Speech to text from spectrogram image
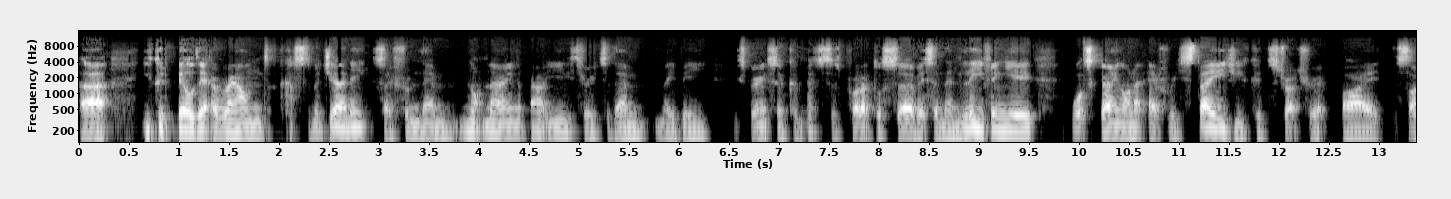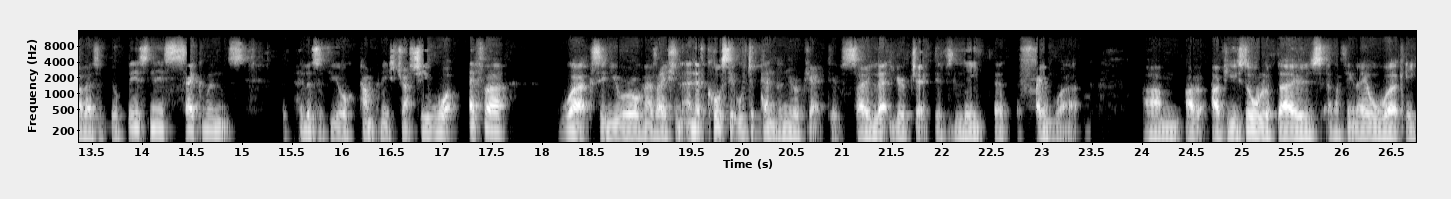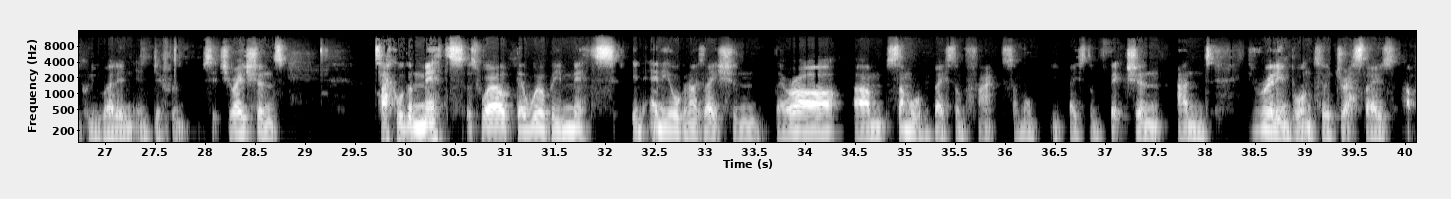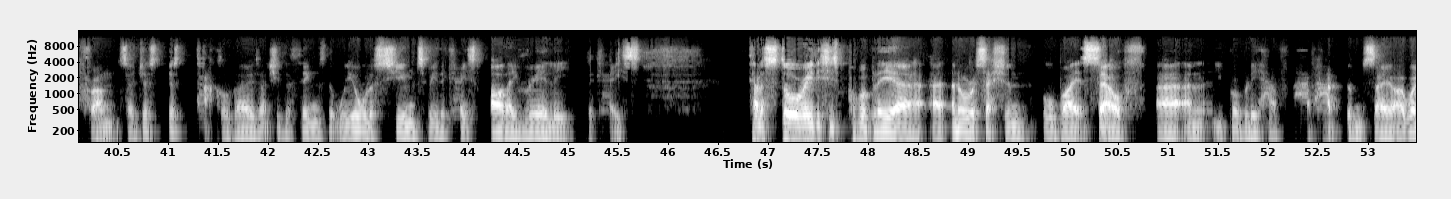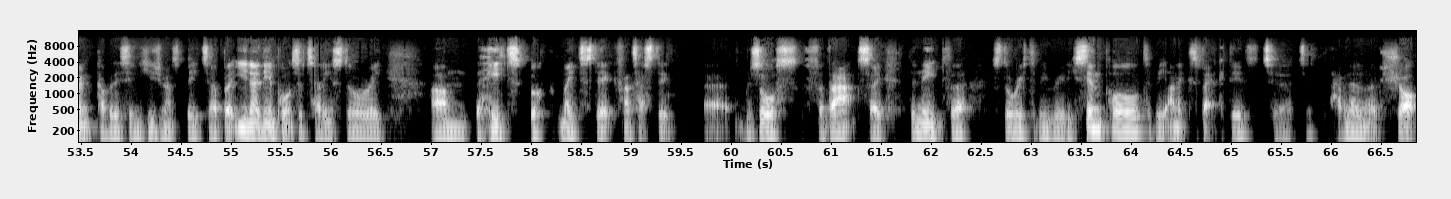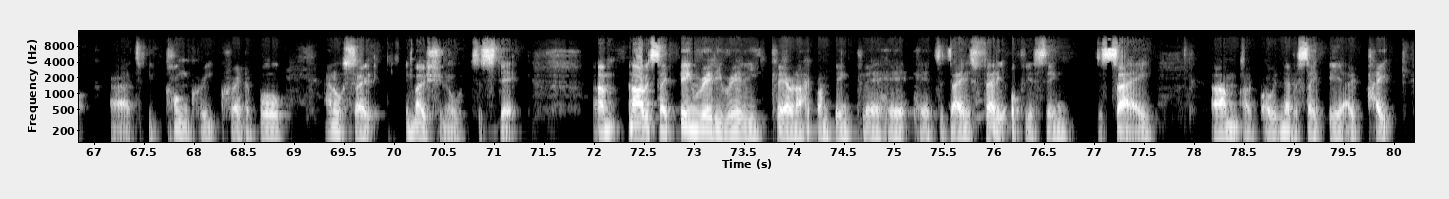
Uh, you could build it around a customer journey. So from them not knowing about you through to them maybe experiencing a competitor's product or service and then leaving you. What's going on at every stage? You could structure it by the silos of your business, segments, the pillars of your company strategy, whatever works in your organization. And of course, it will depend on your objectives. So let your objectives lead the, the framework. Um, I, have used all of those, and I think they all work equally well in, in different situations. Tackle the myths as well. There will be myths in any organization. There are. Um, some will be based on fact, some will be based on fiction, and it's really important to address those up front. So just, just tackle those. Actually, the things that we all assume to be the case, are they really the case? Tell a story. This is probably a, a, an aura session all by itself, uh, and you probably have, have had them. So I won't cover this in huge amounts of detail, but you know the importance of telling a story. Um, the Heath book, Made to Stick, fantastic uh, resource for that. So the need for stories to be really simple, to be unexpected, to, to have an element of shock, uh, to be concrete, credible, and also emotional to stick. Um, and I would say being really, really clear, and I hope I'm being clear here, here today, and it's a fairly obvious thing to say. Um, I, I, would never say be opaque,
